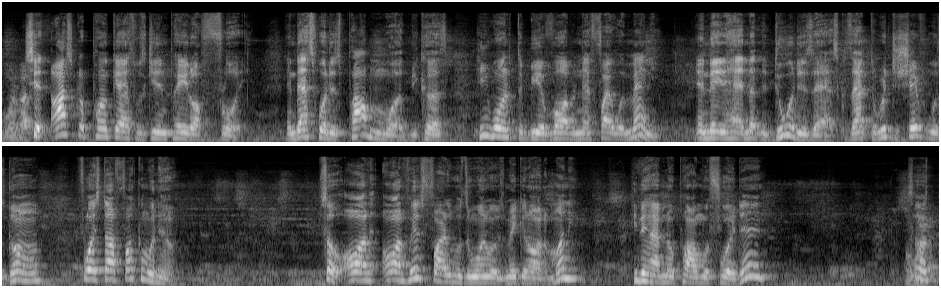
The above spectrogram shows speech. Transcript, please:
What about Shit, Oscar punk ass was getting paid off of Floyd. And that's what his problem was because he wanted to be involved in that fight with Manny. And they had nothing to do with his ass because after Richard Schaefer was gone, Floyd stopped fucking with him. So all, all of his fighters was the one who was making all the money. He didn't have no problem with Floyd then. Well, so-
